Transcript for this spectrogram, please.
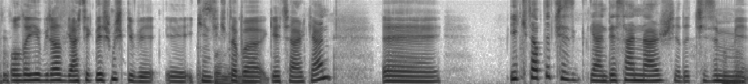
olayı biraz gerçekleşmiş gibi e, ikinci Sanırım kitaba geçerken... E, İlk kitapta çiz yani desenler ya da çizim mi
